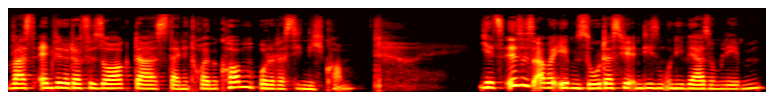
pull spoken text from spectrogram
was entweder dafür sorgt, dass deine Träume kommen oder dass sie nicht kommen. Jetzt ist es aber eben so, dass wir in diesem Universum leben,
